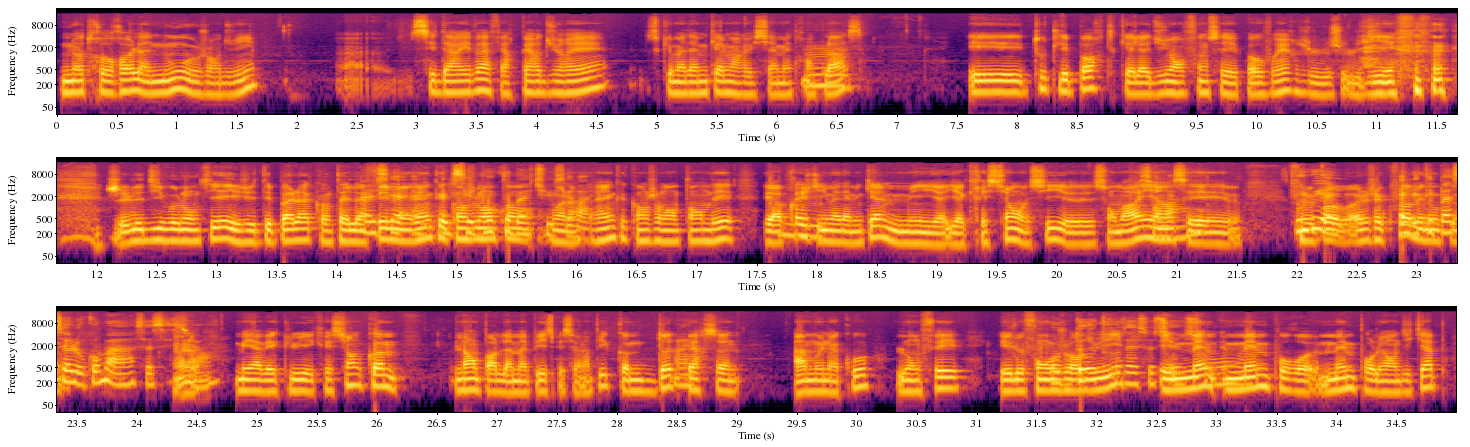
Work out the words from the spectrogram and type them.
notre rôle à nous aujourd'hui, euh, c'est d'arriver à faire perdurer ce que Madame Calme a réussi à mettre en Mhm. place. Et toutes les portes qu'elle a dû enfoncer et pas ouvrir, je, je le dis, je le dis volontiers et j'étais pas là quand elle l'a Elle fait, mais rien elle- que elle quand je l'entends, voilà, rien que quand je l'entendais. Et après, je Mhm. dis Madame Calme, mais il y, a- il y a Christian aussi, euh, son mari, hein, mari. c'est Oui, oui, pas elle- voir à chaque fois, Elle mais n'était donc, pas euh, seule au combat, hein, ça c'est Voilà. sûr. mais avec lui et Christian, comme là on parle de la MAPI spéciale olympique, comme d'autres Ouais. personnes à Monaco l'ont fait et le font aujourd'hui. Et associations, même, ouais. même, pour, euh, même pour le handicap,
